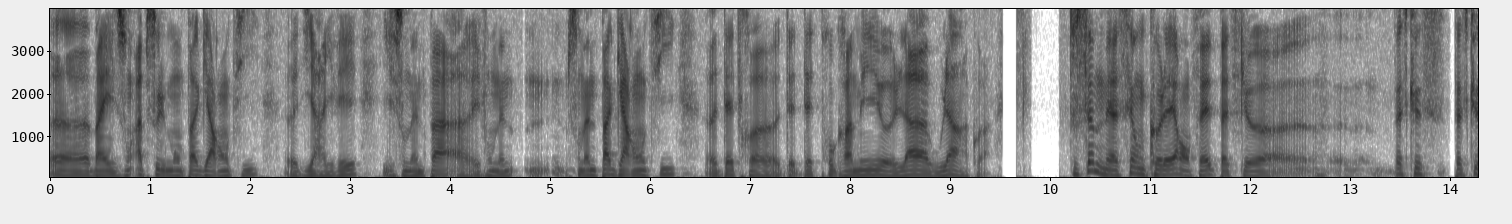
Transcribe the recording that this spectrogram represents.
euh, ben, ils sont absolument pas garantis euh, d'y arriver. Ils sont même pas, ils vont même, sont même pas garantis d'être d'être programmés là ou là, quoi. Tout ça me met assez en colère en fait parce que parce que parce que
